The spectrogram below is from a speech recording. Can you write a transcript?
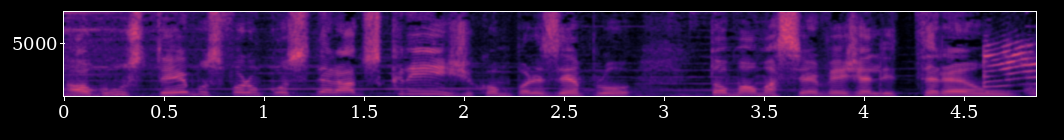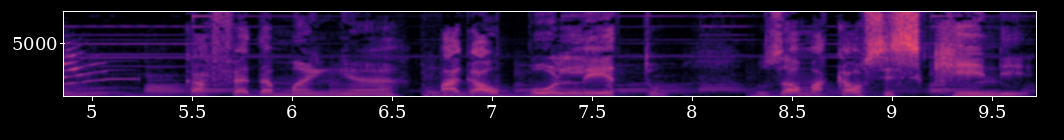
Alguns termos foram considerados cringe, como por exemplo, tomar uma cerveja litrão, café da manhã, pagar o boleto, usar uma calça skinny.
